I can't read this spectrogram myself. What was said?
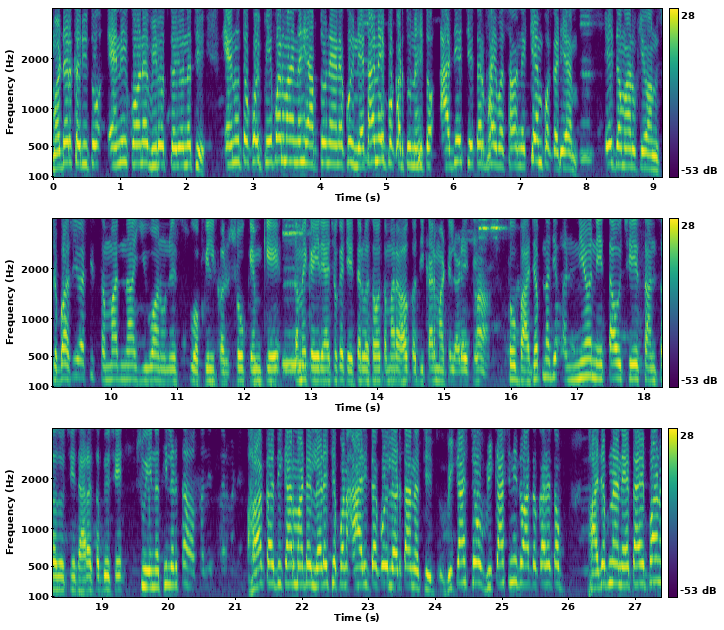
મર્ડર કર્યું તો એની કોણે વિરોધ કર્યો નથી? એનું તો કોઈ પેપરમાં નહીં આપતું ને એને કોઈ નેતા નહીં પકડતું નહીં. તો આજે ચેતરભાઈ વસાવાને કેમ પકડ્યા એમ? એ તમારું કહેવાનું છે બસ. સમાજના યુવાનોને શું અપીલ કરશો? કેમ કે તમે કહી રહ્યા છો કે ચેતર વસાવા તમારા હક અધિકાર માટે લડે છે. તો ભાજપના જે અન્ય નેતાઓ છે સાંસદો છે ધારાસભ્યો છે શું એ નથી લડતા હક અધિકાર માટે? હક અધિકાર માટે લડે છે પણ આ રીતે કોઈ લડતા નથી. વિકાસ જો વિકાસની જ વાતો કરે તો ભાજપના નેતાએ પણ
